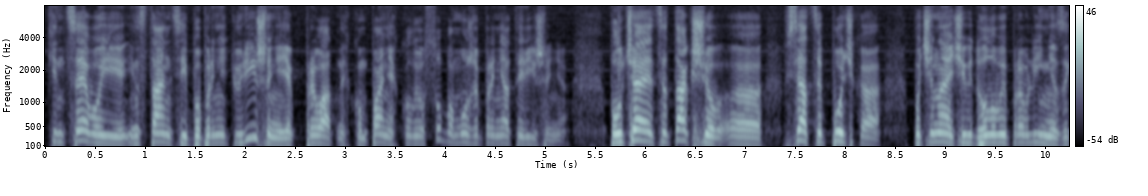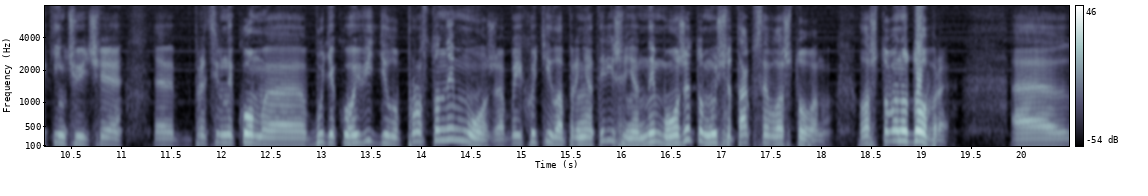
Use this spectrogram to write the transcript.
кінцевої інстанції по прийняттю рішення, як в приватних компаніях, коли особа може прийняти рішення, Получається так, що е, вся цепочка, починаючи від голови правління, закінчуючи е, працівником будь-якого відділу, просто не може, аби і хотіла прийняти рішення, не може, тому що так все влаштовано. Влаштовано добре. Е,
